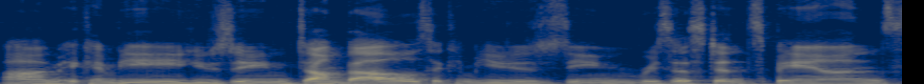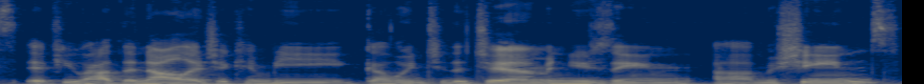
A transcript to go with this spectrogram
Um, it can be using dumbbells, it can be using resistance bands. If you have the knowledge, it can be going to the gym and using uh, machines.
